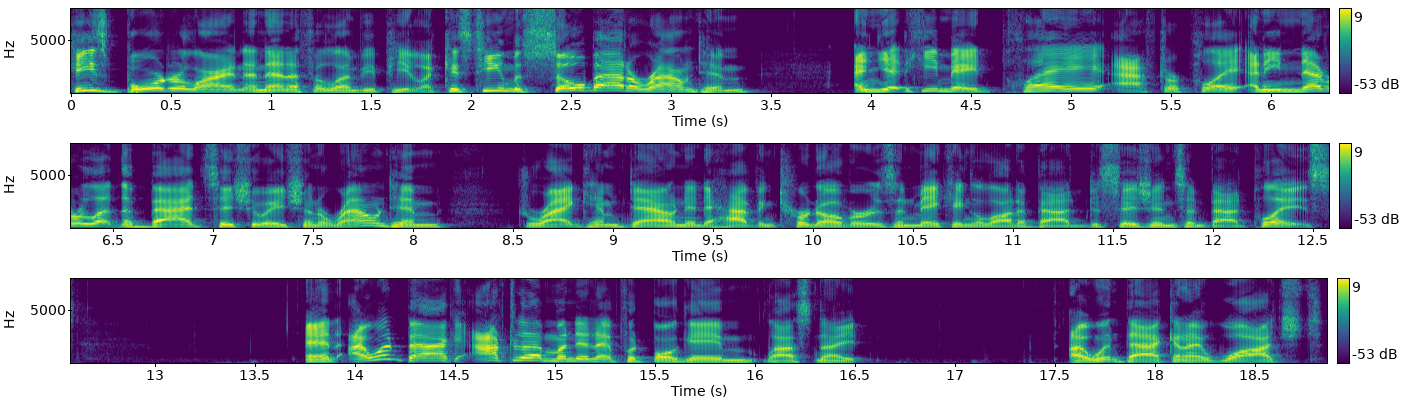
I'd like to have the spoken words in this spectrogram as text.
He's borderline an NFL MVP. Like his team was so bad around him, and yet he made play after play, and he never let the bad situation around him drag him down into having turnovers and making a lot of bad decisions and bad plays. And I went back after that Monday Night Football game last night. I went back and I watched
